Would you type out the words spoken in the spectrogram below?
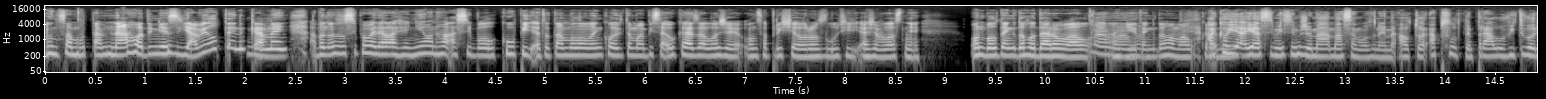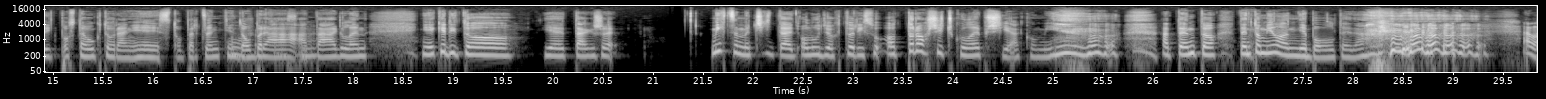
on sa mu tam náhodne zjavil ten kameň mm. a potom som si povedala, že nie, on ho asi bol kúpiť a to tam bolo len kvôli tomu, aby sa ukázalo, že on sa prišiel rozlúčiť a že vlastne on bol ten, kto ho daroval ano, a nie ten, kto ho mal ukradnúť. Ako ja, ja si myslím, že má, má samozrejme autor absolútne právo vytvoriť postavu, ktorá nie je 100% dobrá a tak, len niekedy to je tak, že my chceme čítať o ľuďoch, ktorí sú o trošičku lepší ako my. A tento, tento Milan nebol teda. Ale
